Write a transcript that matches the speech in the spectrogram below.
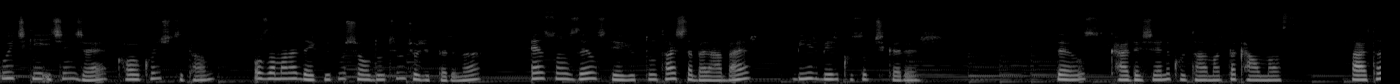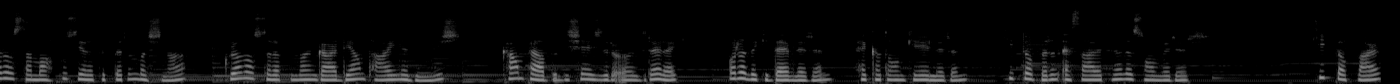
Bu içkiyi içince korkunç Titan o zamana dek yutmuş olduğu tüm çocuklarını en son Zeus diye yuttuğu taşla beraber bir bir kusup çıkarır. Zeus kardeşlerini kurtarmakta kalmaz. Tartaros'ta mahpus yaratıkların başına Kronos tarafından gardiyan tayin edilmiş Kampe adlı dişi ejderi öldürerek oradaki devlerin, Hekatonkeirlerin, Kiktopların esaretine de son verir. Kiktoplar,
